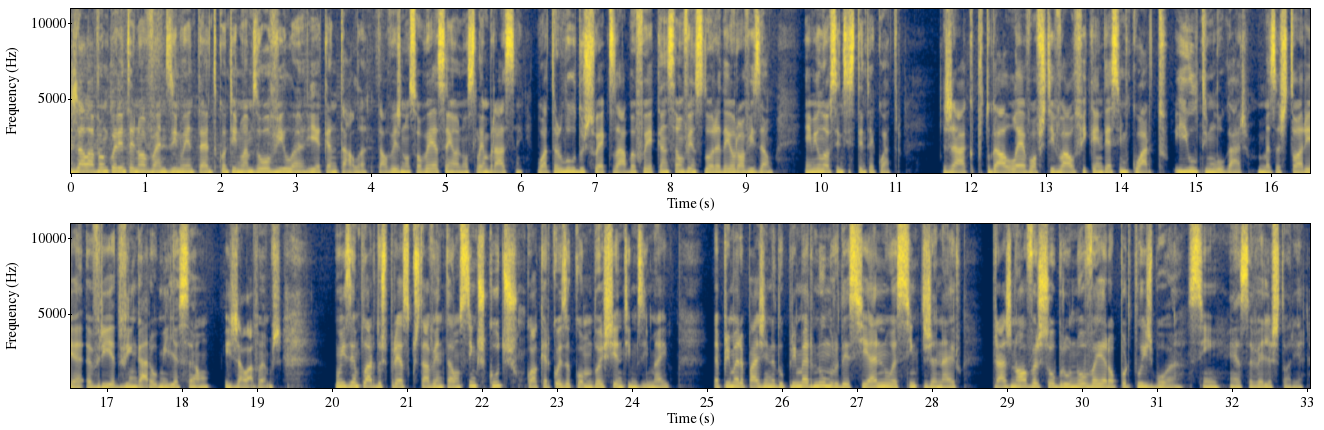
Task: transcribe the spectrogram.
Já lá vão 49 anos e, no entanto, continuamos a ouvi-la e a cantá-la. Talvez não soubessem ou não se lembrassem. Waterloo dos suecos ABBA foi a canção vencedora da Eurovisão em 1974. Já que Portugal leva ao festival, fica em 14 e último lugar, mas a história haveria de vingar a humilhação e já lá vamos. Um exemplar do Expresso custava então 5 escudos, qualquer coisa como 2 cêntimos e meio. A primeira página do primeiro número desse ano, a 5 de janeiro, traz novas sobre o novo aeroporto de Lisboa. Sim, é essa velha história.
